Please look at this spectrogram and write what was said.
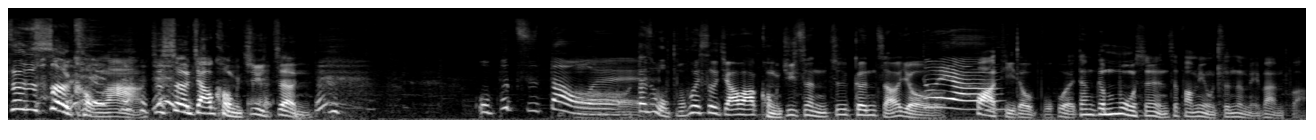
这是社恐啊，这社交恐惧症。我不知道哎、欸哦，但是我不会社交啊，恐惧症就是跟只要有对啊话题的我不会，但跟陌生人这方面我真的没办法。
